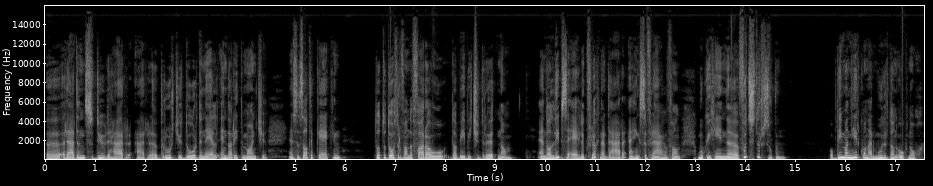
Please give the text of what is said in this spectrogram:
uh, redden. Ze duwde haar, haar uh, broertje door de Nijl in dat rieten mandje. En ze zat te kijken tot de dochter van de farao dat babytje eruit nam. En dan liep ze eigenlijk vlug naar daar en ging ze vragen van, moet ik geen uh, voedster zoeken? Op die manier kon haar moeder dan ook nog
